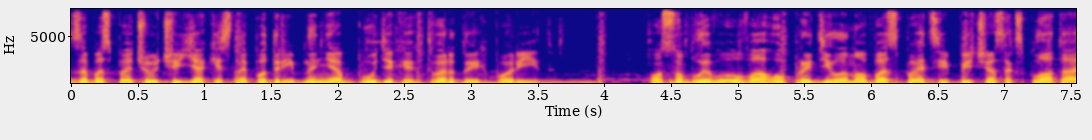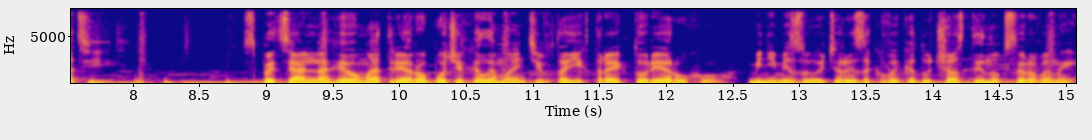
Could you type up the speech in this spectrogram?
забезпечуючи якісне подрібнення будь-яких твердих порід. Особливу увагу приділено безпеці під час експлуатації. Спеціальна геометрія робочих елементів та їх траєкторія руху мінімізують ризик викиду частинок сировини.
